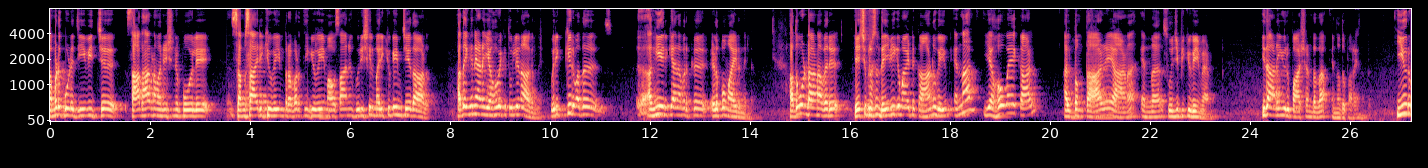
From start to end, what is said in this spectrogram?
നമ്മുടെ കൂടെ ജീവിച്ച് സാധാരണ മനുഷ്യനെ പോലെ സംസാരിക്കുകയും പ്രവർത്തിക്കുകയും അവസാനം കുരിശിൽ മരിക്കുകയും ചെയ്ത ആൾ അതെങ്ങനെയാണ് യഹോവയ്ക്ക് തുല്യനാകുന്നത്? ഒരിക്കലും അത് അംഗീകരിക്കാൻ അവർക്ക് എളുപ്പമായിരുന്നില്ല. അതുകൊണ്ടാണ് അവർ യേശുക്രിസ്തു ദൈവികമായിട്ട് കാണുകയും എന്നാൽ യഹോവയേക്കാൾ അല്പം താഴെയാണ് എന്ന് സൂചിപ്പിക്കുകയും വേണം. ഇതാണ് ഈ ഒരു പാഷണ്ഡത എന്നത് പറയുന്നത്. ഈ ഒരു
